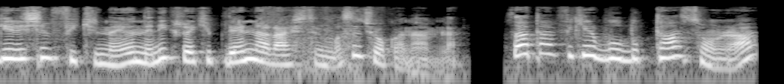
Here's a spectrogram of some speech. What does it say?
girişim fikrine yönelik rakiplerin araştırması çok önemli. Zaten fikir bulduktan sonra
